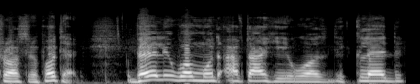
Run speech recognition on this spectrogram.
Trust reported. Barely one month after he was declared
